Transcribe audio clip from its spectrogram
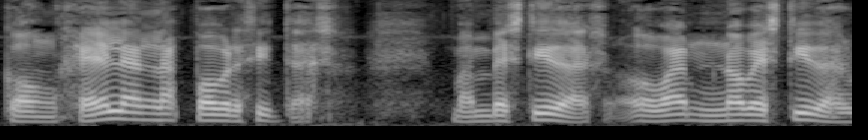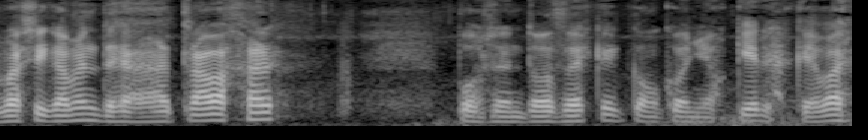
congelan las pobrecitas van vestidas o van no vestidas básicamente a trabajar, pues entonces ¿qué coño quieres que va?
